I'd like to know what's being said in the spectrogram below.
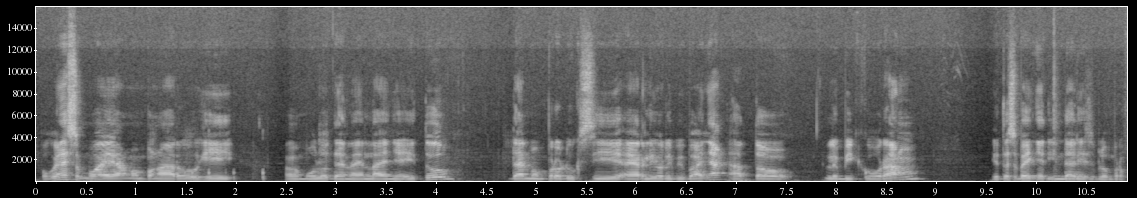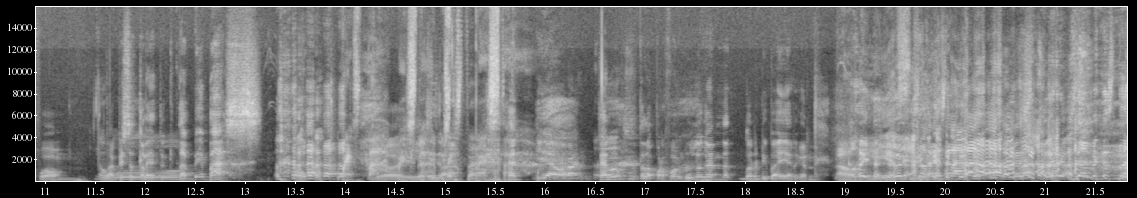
pokoknya semua yang mempengaruhi eh, mulut dan lain-lainnya itu dan memproduksi air liur lebih banyak atau lebih kurang itu sebaiknya dihindari sebelum perform. Tapi setelah itu kita bebas. Oh, pesta. Yoi. pesta. Itu pesta. Iya orang kan setelah perform dulu kan baru dibayar kan. Oh, Oh iya, iya. bisa pesta. Bisa pesta.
